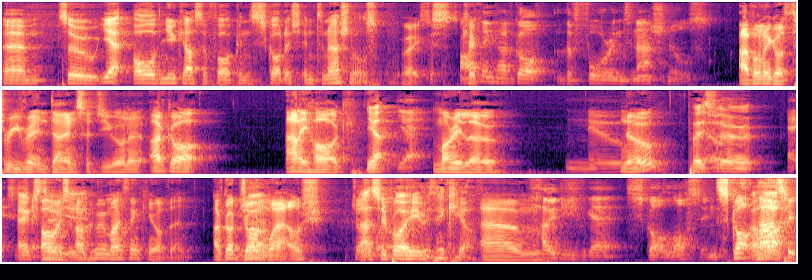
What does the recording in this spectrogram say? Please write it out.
Um, so yeah, all of Newcastle Falcons Scottish internationals. Right. just I think I've got the four internationals. I've only got three written down. So do you want to? I've got Ali Hogg, Yeah, Yeah. Murray Lowe. No. No. plays No. for Exeter. Oh, is, oh, who am I thinking of then? I've got John Well- Welsh. John That's who probably you were thinking of. Um, How did you forget Scott Lawson? Scott. Oh. That's who.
